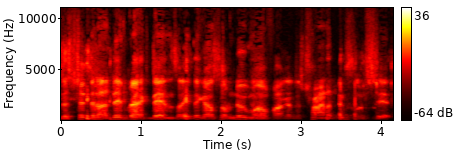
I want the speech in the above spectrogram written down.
the shit that I did back then, so they think I'm some new motherfucker just trying to do some shit.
